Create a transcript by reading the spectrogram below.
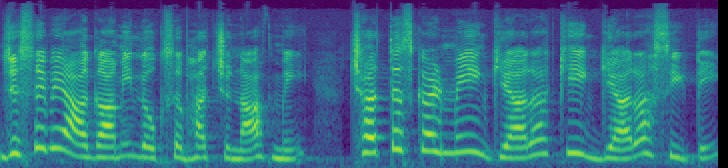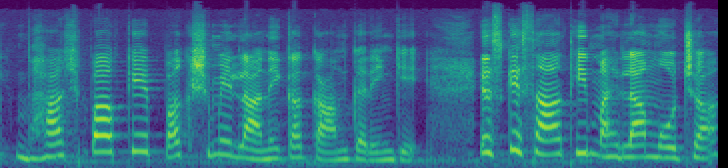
जिसे वे आगामी लोकसभा चुनाव में छत्तीसगढ़ में 11 की 11 सीटें, भाजपा के पक्ष में लाने का काम करेंगे। इसके साथ ही महिला मोर्चा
